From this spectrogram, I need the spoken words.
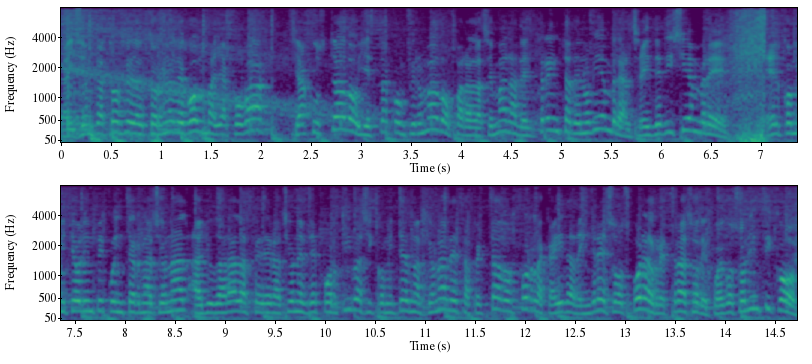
La edición 14 del torneo de gol Mayacoba se ha ajustado y está confirmado para la semana del 30 de noviembre al 6 de diciembre. El Comité Olímpico Internacional ayudará a las federaciones deportivas y comités nacionales afectados por la caída de ingresos por el retraso de Juegos Olímpicos.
